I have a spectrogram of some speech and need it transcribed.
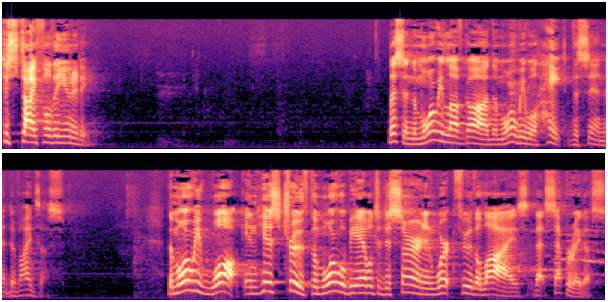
to stifle the unity. Listen, the more we love God, the more we will hate the sin that divides us. The more we walk in His truth, the more we'll be able to discern and work through the lies that separate us.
